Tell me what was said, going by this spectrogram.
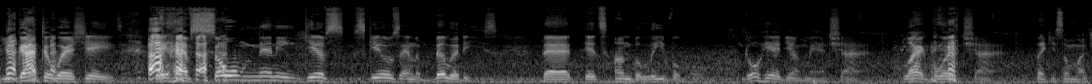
You got to wear shades. They have so many gifts, skills, and abilities that it's unbelievable. Go ahead, young man, shine. Black boys shine. Thank you so much.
